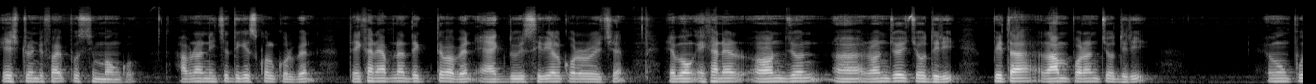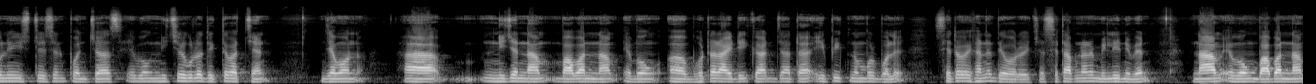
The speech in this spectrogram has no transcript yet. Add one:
এস টোয়েন্টি ফাইভ পশ্চিমবঙ্গ। আপনারা নিচের দিকে স্ক্রল করবেন। তো এখানে আপনারা দেখতে পাবেন, এক, দুই সিরিয়াল করা রয়েছে এবং এখানে রঞ্জন রঞ্জয় চৌধুরী, পিতা রামপরাণ চৌধুরী এবং পুলিং স্টেশন পঞ্চাশ এবং নিচেরগুলো দেখতে পাচ্ছেন, যেমন নিজের নাম, বাবার নাম এবং ভোটার আইডি কার্ড যেটা ইপিক নম্বর বলে সেটাও এখানে দেওয়া রয়েছে। সেটা আপনারা মিলিয়ে নেবেন। নাম এবং বাবার নাম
